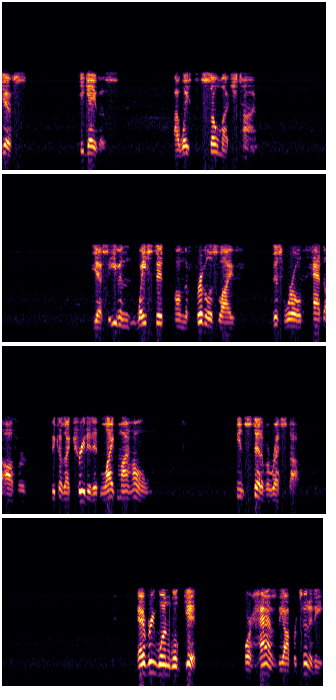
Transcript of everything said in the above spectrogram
gifts He gave us. I wasted so much time. Yes, even wasted on the frivolous life this world had to offer because I treated it like my home instead of a rest stop. Everyone will get or has the opportunity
